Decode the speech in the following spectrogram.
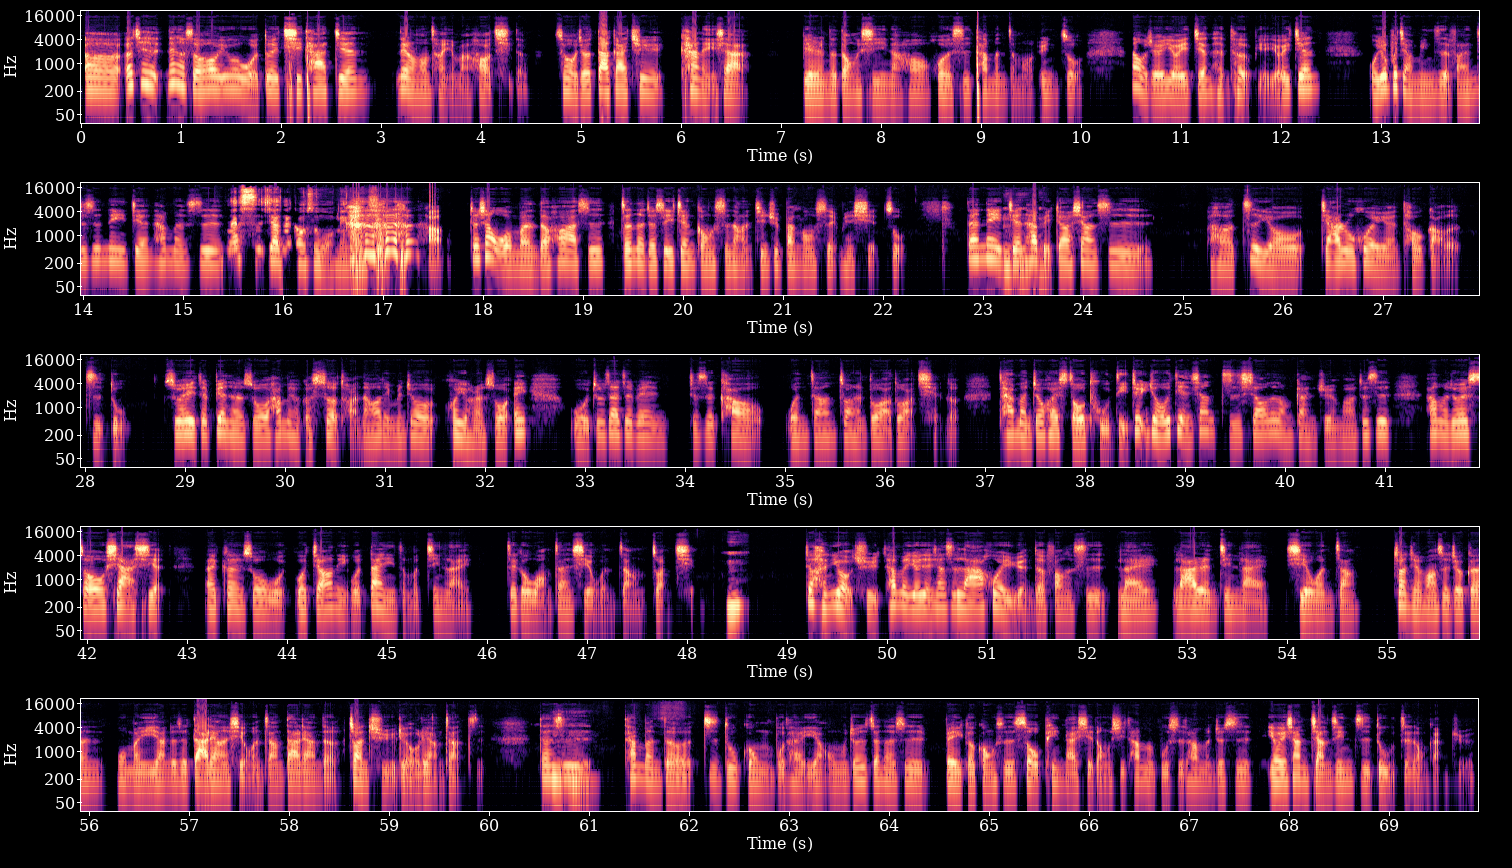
呃，而且那个时候，因为我对其他间内容农场也蛮好奇的，所以我就大概去看了一下。别人的东西，然后或者是他们怎么运作。那我觉得有一间很特别，有一间我就不讲名字，反正就是那一间他们是，你私下再告诉我，没关系。好，就像我们的话是真的就是一间公司，然后你进去办公室里面写作。但那一间它比较像是嗯嗯呃自由加入会员投稿的制度，所以就变成说他们有个社团，然后里面就会有人说：“哎，我就在这边，就是靠。”文章赚了多少多少钱了，他们就会收徒弟，就有一点像直销那种感觉嘛，就是他们就会收下线来跟你说我，我我教你，我带你怎么进来这个网站写文章赚钱，嗯，就很有趣。他们有点像是拉会员的方式来拉人进来写文章，赚钱方式就跟我们一样，就是大量的写文章，大量的赚取流量这样子，但是。他们的制度跟我们不太一样，我们就是真的是被一个公司受聘来写东西，他们不是，他们就是有点像奖金制度这种感觉。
